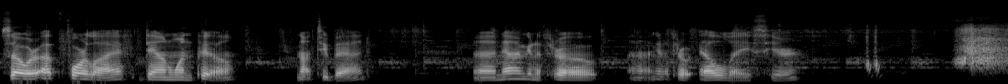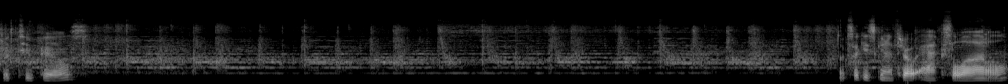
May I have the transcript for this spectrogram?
So we're up four life, down one pill. Not too bad. Uh, now I'm going to throw, uh, I'm going to throw L lace here with two pills. Looks like he's going to throw axolotl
